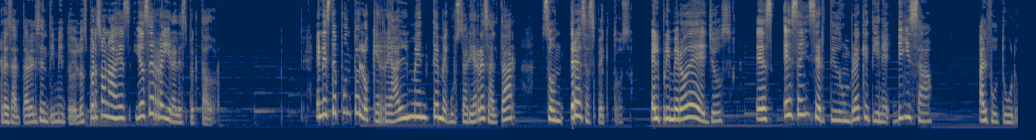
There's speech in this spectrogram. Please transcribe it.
resaltar el sentimiento de los personajes y hacer reír al espectador. En este punto lo que realmente me gustaría resaltar son tres aspectos. El primero de ellos es esa incertidumbre que tiene Lisa al futuro.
